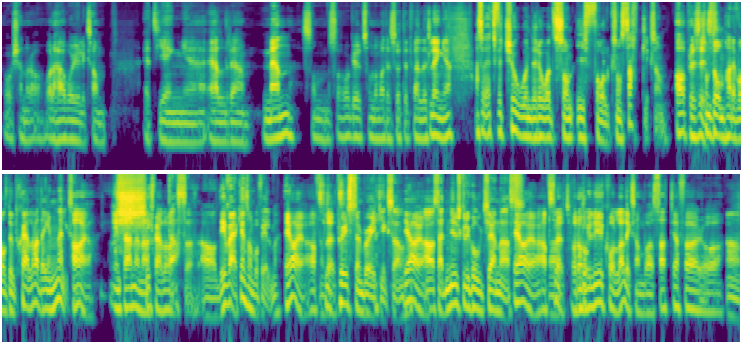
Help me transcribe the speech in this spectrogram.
och känner av. Och det här var ju liksom ett gäng eh, äldre män som såg ut som de hade suttit väldigt länge. Alltså ett förtroenderåd som i folk som satt liksom. Ja, precis. Som de hade valt ut själva där inne. Liksom. Ja, ja. Internerna Shit, själva. Alltså. Ja, det är verkligen som på film. Ja, ja, absolut. Prison break liksom. Ja, ja. så här, nu ska du godkännas. Ja, ja, absolut. Ja. Och de ville ju kolla liksom, vad satt jag för och Ja,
